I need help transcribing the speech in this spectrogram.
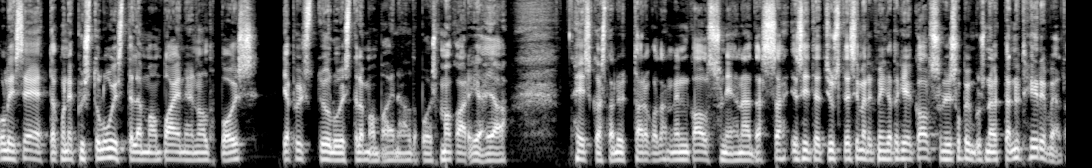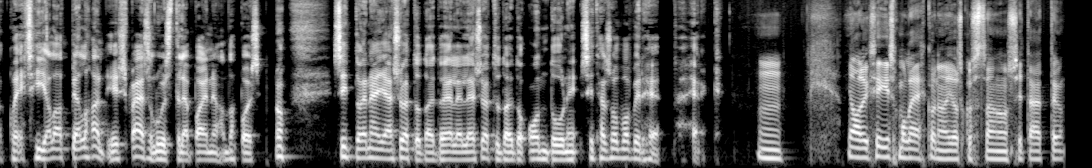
oli se, että kun ne pystyi luistelemaan paineen alta pois, ja pystyy luistelemaan alta pois Makaria ja Heiskasta nyt tarkoitan, niin Carlsonia enää tässä. Ja sitten just esimerkiksi, minkä takia Carlsonin sopimus näyttää nyt hirveältä, kun ei siinä jalat pelaa, niin ei pääse luistelemaan alta pois. No, sitten enää jää syöttötaito jäljelle, ja syöttötaito ontuu, niin sittenhän se on vaan virheherkkä. Mm. Ja oliko se Ismo Lehkonen on joskus sanonut sitä, että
